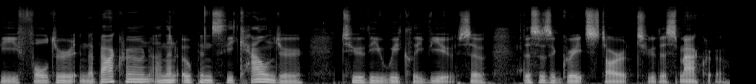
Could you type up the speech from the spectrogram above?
the folder in the background and then opens the calendar to the weekly view. So this is a great start to this macro.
